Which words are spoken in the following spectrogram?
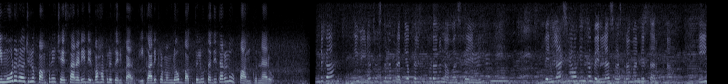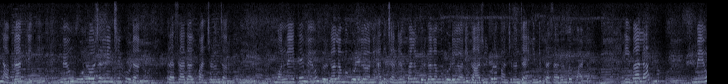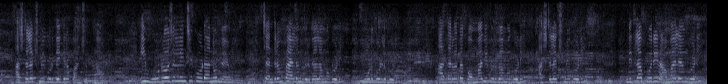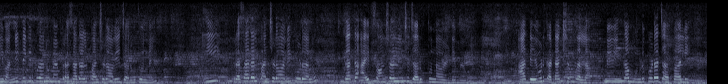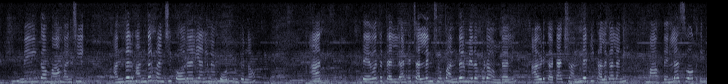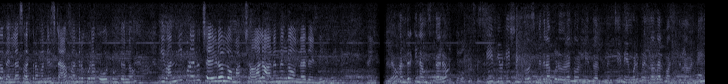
ఈ మూడు రోజులు పంపిణీ చేస్తారని నిర్వాహకులు తెలిపారు. ఈ కార్యక్రమంలో భక్తులు తదితరులు పాల్గొన్నారు. ముందుగా ఈ వీడియో చూస్తున్న ప్రతి ఒక్కరికి కూడా నమస్తే అండి. వెన్లాస్ వాక్ ఇంకా వెన్లాస్ వస్త్ర మందిర్ తరఫున ఈ నవరాత్రికి మేము మూడు రోజుల నుంచి కూడాను ప్రసాదాలు పంచడం జరుగుతుంది. మొన్న అయితే మేము దుర్గాలమ్మ గుడిలోని అది చంద్రంపాలెం దుర్గాలమ్మ గుడిలోని గాజులు కూడా పంచడం జరిగింది ప్రసాదంతో పాటు. ఇవాళ మేము అష్టలక్ష్మి గుడి దగ్గర పంచుతున్నాము. ఈ మూడు రోజుల నుంచి కూడాను మేము చంద్రంపాలెం దుర్గాలమ్మ గుడి మూడుగుళ్ళ గుడి ఆ తర్వాత కొమ్మాది దుర్గమ్మ గుడి అష్టలక్ష్మి గుడి మిథిలాపూరి రామాలయం గుడి ఇవన్నీ దగ్గర కూడాను మేము ప్రసాదాలు పంచడం అవి జరుగుతున్నాయి. ఈ ప్రసాదాలు పంచడం అవి కూడాను గత ఐదు సంవత్సరాల నుంచి జరుపుతున్నామండి మేము. ఆ దేవుడి కటాక్షం వల్ల మేము ఇంకా ముందు కూడా జరపాలి. మేము ఇంకా మా మంచి అందరు అందరు మంచి కోరాలి అని మేము కోరుకుంటున్నాం. ఆ దేవత తల్లి అంటే చల్లని చూపు అందరి మీద కూడా ఉండాలి. ఆవిడ కటాక్షం అందరికీ కలగాలని మా వెన్లాస్ వాక్ ఇంకా వెన్లాస్ వస్త్ర మందిర్ స్టాఫ్ అందరూ కూడా కోరుకుంటున్నాం. ఇవన్నీ కూడా చేయడంలో మాకు చాలా ఆనందంగా ఉన్నదండి. హలో అందరికీ నమస్కారం. శ్రీ బ్యూటీషియన్ కోర్స్ మిదిలాపూడి ఊర కాలనీ తరఫు నుంచి మేము కూడా ప్రసాదాలు పంచుతున్నామండి.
